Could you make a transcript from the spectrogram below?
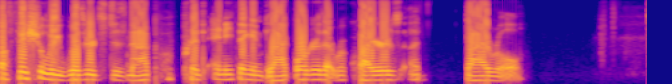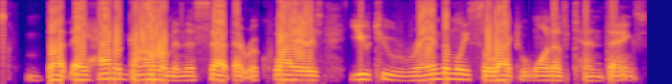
officially Wizards does not print anything in black border that requires a die roll. But they have a golem in this set that requires you to randomly select one of 10 things.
